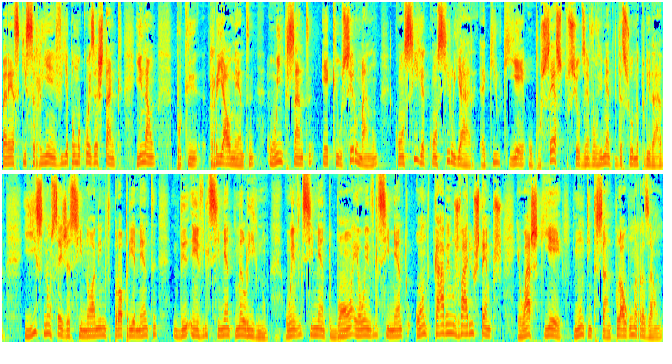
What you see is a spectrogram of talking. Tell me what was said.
parece que isso se reenvia para uma coisa estanque. E não, porque realmente o interessante é que o ser humano consiga conciliar aquilo que é o processo do seu desenvolvimento e da sua maturidade e isso não seja sinónimo de propriamente de envelhecimento maligno. O envelhecimento bom é o envelhecimento onde cabem os vários tempos. Eu acho que é muito interessante, por alguma razão,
